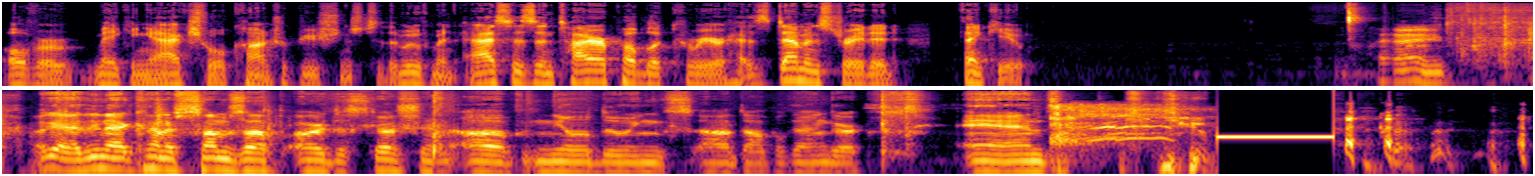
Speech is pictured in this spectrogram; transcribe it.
over making actual contributions to the movement, as his entire public career has demonstrated. Thank you. All right. Okay, I think that kind of sums up our discussion of Neal Dewing's uh, doppelganger, and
